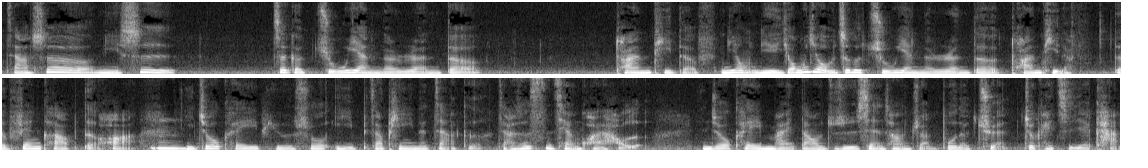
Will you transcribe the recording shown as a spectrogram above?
假设你是这个主演的人的团体的，你有你拥有这个主演的人的团体的的 fan club 的话，嗯，你就可以，比如说以比较便宜的价格，假设四千块好了，你就可以买到就是线上转播的券，就可以直接看。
